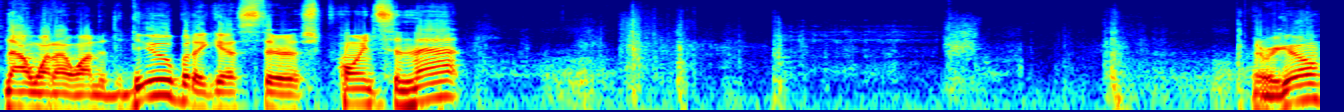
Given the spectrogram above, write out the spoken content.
Not what I wanted to do, but I guess there's points in that. There we go.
